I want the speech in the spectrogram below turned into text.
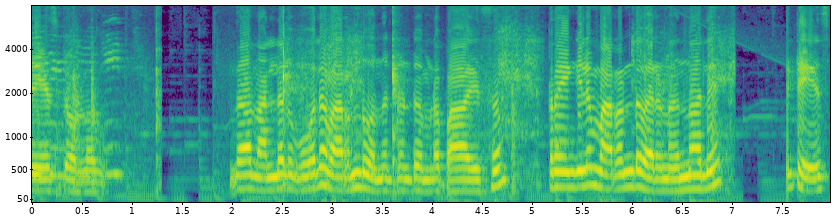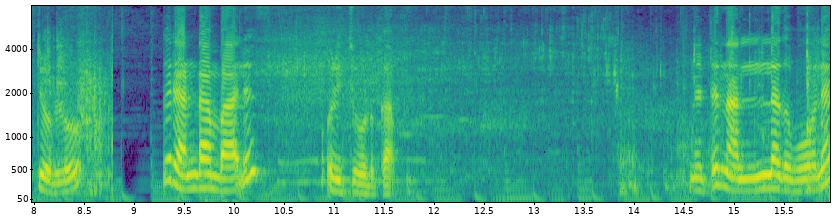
ടേസ്റ്റ് ഉള്ളത്. ഇതാ നല്ലതുപോലെ വറണ്ട് വന്നിട്ടുണ്ട് നമ്മുടെ പായസം. ഇത്രയെങ്കിലും വറണ്ട് വരണം. എന്നാലേ ടേസ്റ്റ് ഉള്ളൂ. രണ്ടാം പാൽ ഒഴിച്ചു കൊടുക്കാം. എന്നിട്ട് നല്ലതുപോലെ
